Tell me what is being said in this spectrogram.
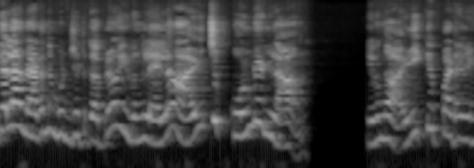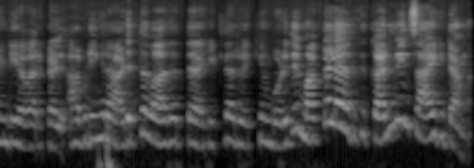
இதெல்லாம் நடந்து முடிஞ்சதுக்கப்புறம் இவங்களை எல்லாம் அழிச்சு கொண்டுடலாம் இவங்க அழிக்கப்பட வேண்டியவர்கள் அப்படிங்கிற அடுத்த வாதத்தை ஹிட்லர் வைக்கும் பொழுது மக்கள் அதுக்கு கன்வின்ஸ் ஆகிட்டாங்க.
